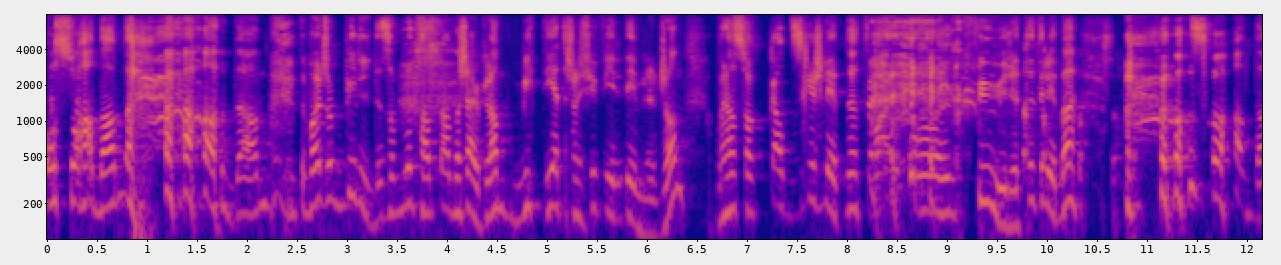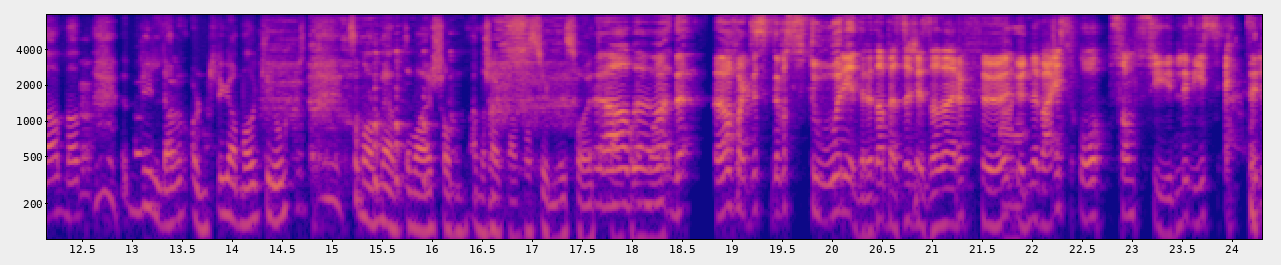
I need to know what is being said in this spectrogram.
Og så hadde han, hadde han Det var et sånt bilde som ble tatt av Anders Aukland midt i etter sånn 24 timer, eller sånn, hvor han så ganske sliten ut og furete tryne. Og så hadde han et bilde av en ordentlig gammel krok som han mente var sånn Anders Haukeland sannsynligvis så ut. Ja, det var, det, det var faktisk det var stor idrett av Petter Skistad der før, Ja, underveis og sannsynligvis etter.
